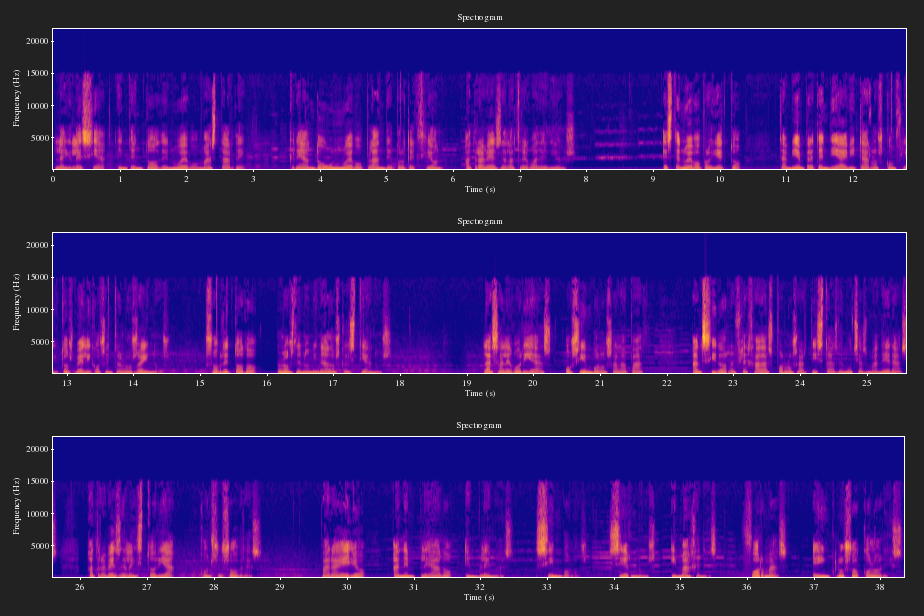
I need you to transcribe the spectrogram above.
La Iglesia intentó de nuevo más tarde, creando un nuevo plan de protección a través de la tregua de Dios. Este nuevo proyecto también pretendía evitar los conflictos bélicos entre los reinos, sobre todo los denominados cristianos. Las alegorías o símbolos a la paz han sido reflejadas por los artistas de muchas maneras a través de la historia con sus obras. Para ello han empleado emblemas, símbolos, signos, imágenes, formas e incluso colores.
